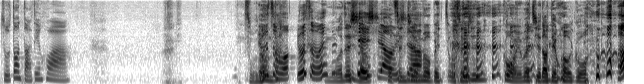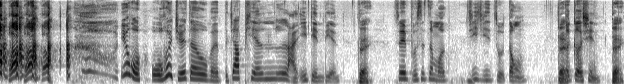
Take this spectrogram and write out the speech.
主动打电话啊。有什么？有什么？我在想，我曾经有没有被？我曾经 过往有没有接到电话过？因为我我会觉得我们比较偏懒一点点，对，所以不是这么积极主动的个性。对，对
